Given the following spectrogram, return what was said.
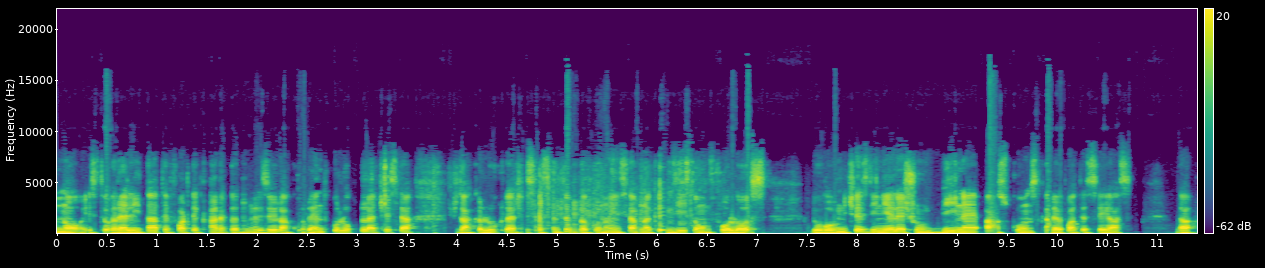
nouă. Este o realitate foarte clară că Dumnezeu e la curent cu lucrurile acestea și dacă lucrurile acestea se întâmplă cu noi, înseamnă că există un folos duhovnicesc din ele și un bine ascuns care poate să iasă. Da?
